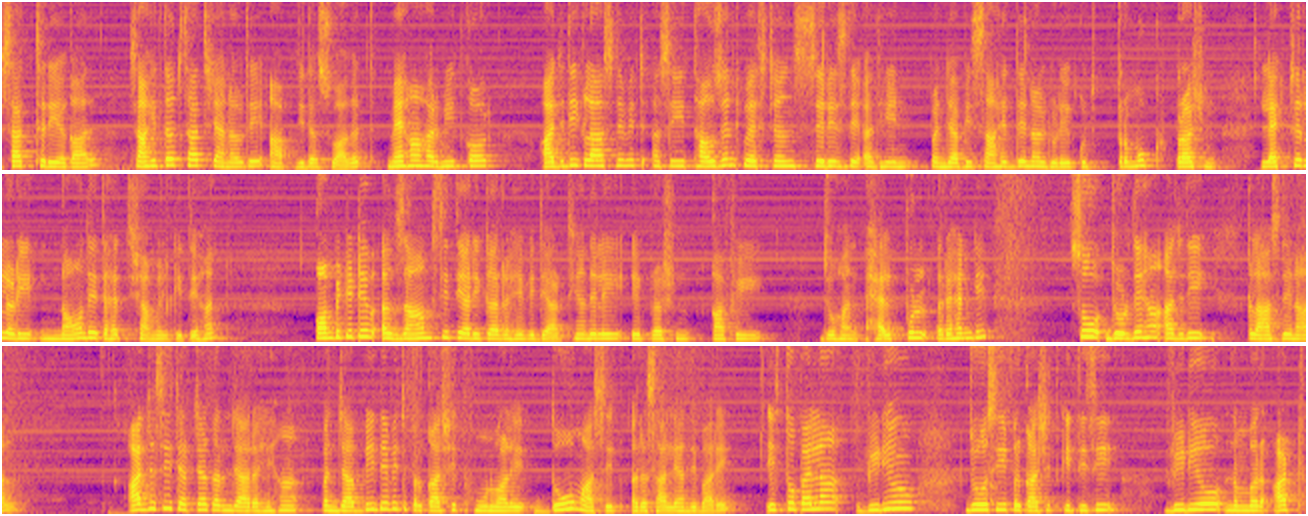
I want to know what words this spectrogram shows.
ਸਤਿ ਸ੍ਰੀ ਅਕਾਲ। ਸਾਹਿਤਕ ਸੱਤ ਚੈਨਲ ਤੇ ਆਪ ਜੀ ਦਾ ਸਵਾਗਤ। ਮੈਂ ਹਾਂ ਹਰਮੀਤ ਕੌਰ। ਅੱਜ ਦੀ ਕਲਾਸ ਦੇ ਵਿੱਚ ਅਸੀਂ 1000 ਕੁਐਸਚਨਸ ਸੀਰੀਜ਼ ਦੇ ਅਧੀਨ ਪੰਜਾਬੀ ਸਾਹਿਤ ਦੇ ਨਾਲ ਜੁੜੇ ਕੁਝ ਪ੍ਰਮੁੱਖ ਪ੍ਰਸ਼ਨ ਲੈਕਚਰ ਲੜੀ 9 ਦੇ ਤਹਿਤ ਸ਼ਾਮਿਲ ਕੀਤੇ ਹਨ। ਕੰਪੀਟੀਟਿਵ ਐਗਜ਼ਾਮਸ ਦੀ ਤਿਆਰੀ ਕਰ ਰਹੇ ਵਿਦਿਆਰਥੀਆਂ ਦੇ ਲਈ ਇਹ ਪ੍ਰਸ਼ਨ ਕਾਫੀ ਜੋ ਹਨ ਹੈਲਪਫੁਲ ਰਹਿਣਗੇ। ਸੋ ਜੁੜਦੇ ਹਾਂ ਅੱਜ ਦੀ ਕਲਾਸ ਦੇ ਨਾਲ। ਅੱਜ ਅਸੀਂ ਚਰਚਾ ਕਰਨ ਜਾ ਰਹੇ ਹਾਂ ਪੰਜਾਬੀ ਦੇ ਵਿੱਚ ਪ੍ਰਕਾਸ਼ਿਤ ਹੋਣ ਵਾਲੇ ਦੋ ਮਾਸਿਕ ਰਸਾਲਿਆਂ ਦੇ ਬਾਰੇ। ਇਸ ਤੋਂ ਪਹਿਲਾਂ ਵੀਡੀਓ ਜੋ ਅਸੀਂ ਪ੍ਰਕਾਸ਼ਿਤ ਕੀਤੀ ਸੀ, ਵੀਡੀਓ ਨੰਬਰ 8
